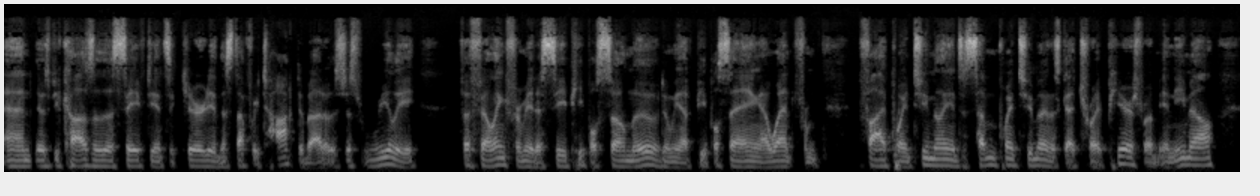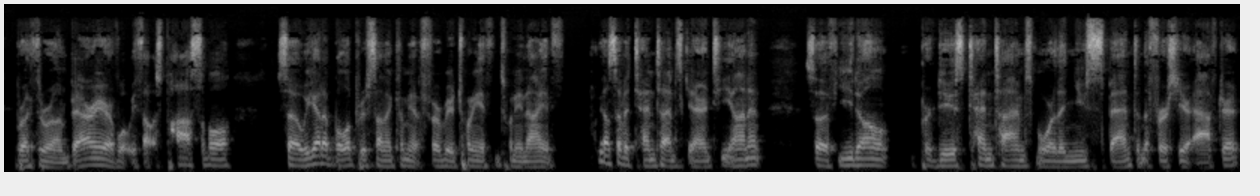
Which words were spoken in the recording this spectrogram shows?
And it was because of the safety and security and the stuff we talked about. It was just really fulfilling for me to see people so moved. And we have people saying I went from 5.2 million to 7.2 million. This guy, Troy Pierce, wrote me an email, broke our own barrier of what we thought was possible. So we got a bulletproof summit coming up February 28th and 29th. We also have a 10 times guarantee on it. So if you don't produce 10 times more than you spent in the first year after it,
